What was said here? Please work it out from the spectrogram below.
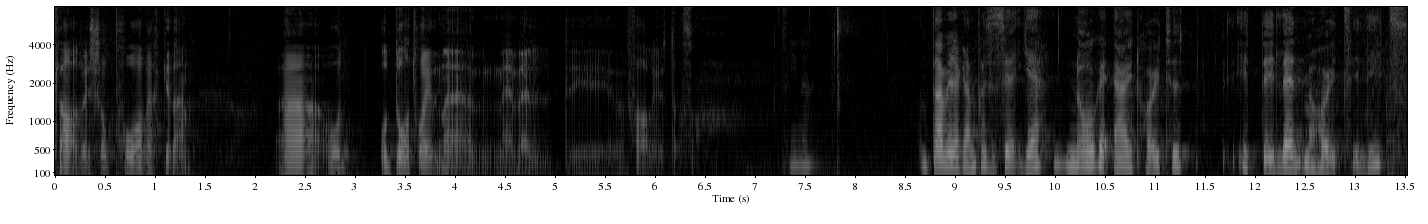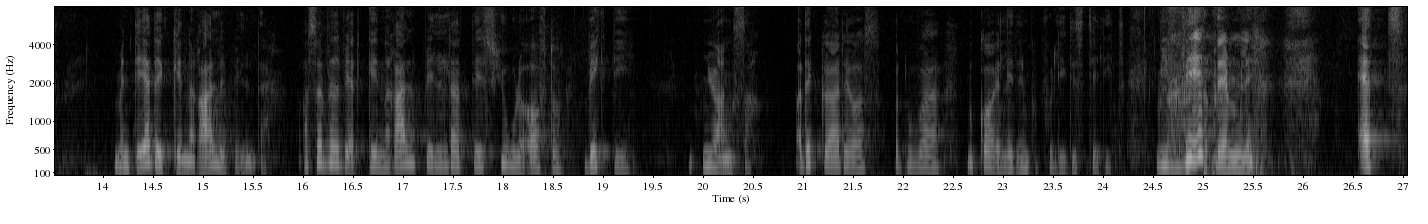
klarer ikke å påvirke den. Uh, og, og, da tror jeg vi, er veldig farlige ute. altså. Signe? Der vil jeg gerne præcisere, ja, Norge er et, højtid, et land med høj tillit. Men det er det generelle bilde. Og så ved vi, at generelle bilder det skjuler ofte vigtige nuancer. Og det gør det også. Og du var, nu går jeg lidt ind på politisk tillit. Vi ved nemlig, at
